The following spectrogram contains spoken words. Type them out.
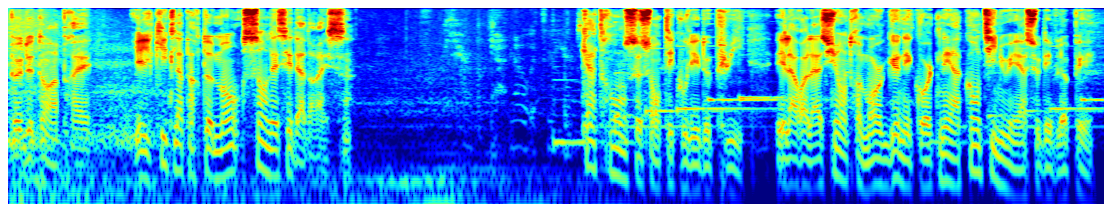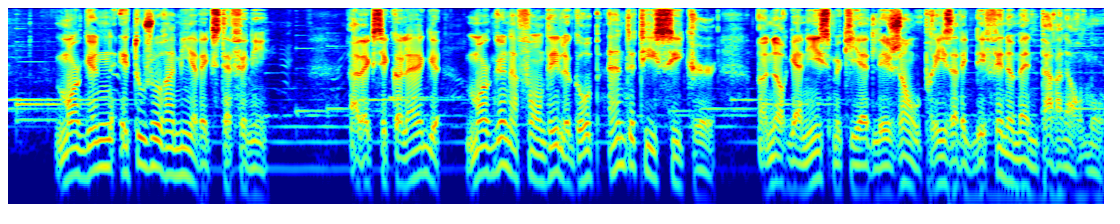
Peu de temps après, il quitte l'appartement sans laisser d'adresse. Quatre ans se sont écoulés depuis et la relation entre Morgan et Courtney a continué à se développer. Morgan est toujours ami avec Stephanie. Avec ses collègues, Morgan a fondé le groupe Entity Seeker, un organisme qui aide les gens aux prises avec des phénomènes paranormaux.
